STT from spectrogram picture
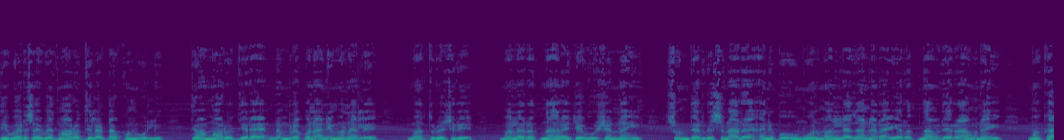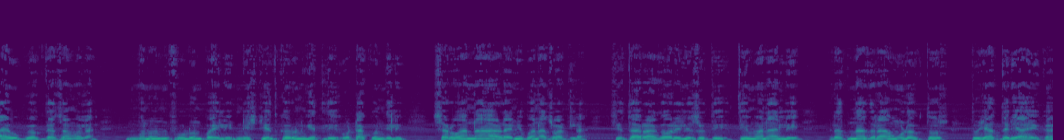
ती भरसभेत मारुतीला टाकून बोलली. तेव्हा मारुतीराय नम्रपणाने म्हणाले मातृश्री मला रत्नहाराचे भूषण नाही. सुंदर दिसणारा आणि बहुमोल मानल्या जाणारा या रत्नामध्ये राम नाही. मग काय उपयोग त्याचा मला? म्हणून फोडून पाहिली निश्चित करून घेतली व टाकून दिली. सर्वांना हा अडाणीपणाच वाटला. सीता रागावलेलीच होती. ती म्हणाली रत्नात राम उडकतोस तुझ्यात तरी आहे का?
